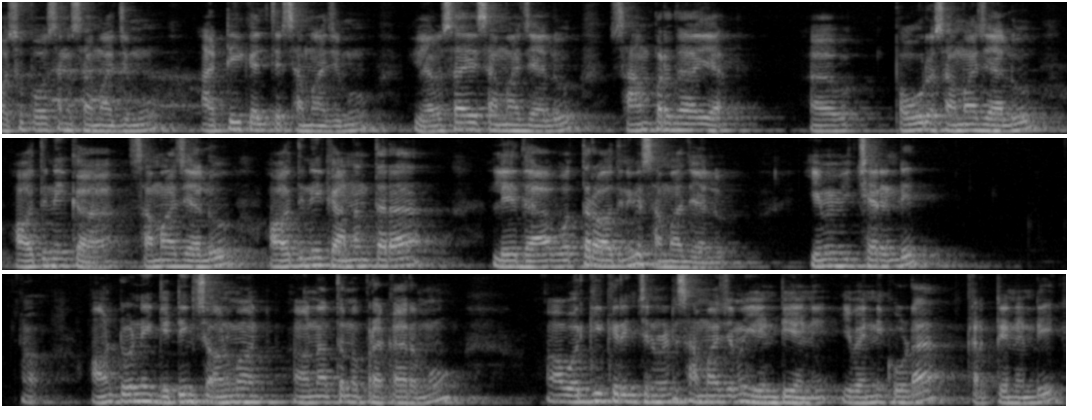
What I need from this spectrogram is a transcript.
పశుపోషణ సమాజము హార్టికల్చర్ సమాజము వ్యవసాయ సమాజాలు సాంప్రదాయ పౌర సమాజాలు ఆధునిక సమాజాలు ఆధునిక అనంతర లేదా ఉత్తర ఆధునిక సమాజాలు. ఏమేమి ఇచ్చారండి? ఆంటోనీ గిడ్డింగ్స్ అనుమా అనతను ప్రకారము వర్గీకరించినటువంటి సమాజం ఏంటి అని. ఇవన్నీ కూడా కరెక్టేనండి.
